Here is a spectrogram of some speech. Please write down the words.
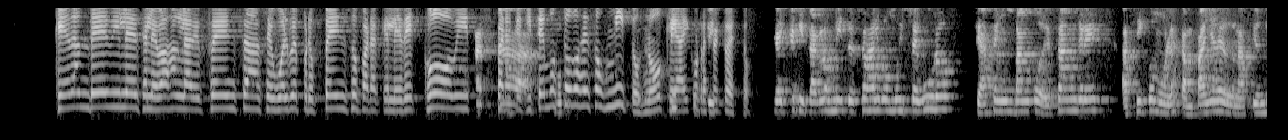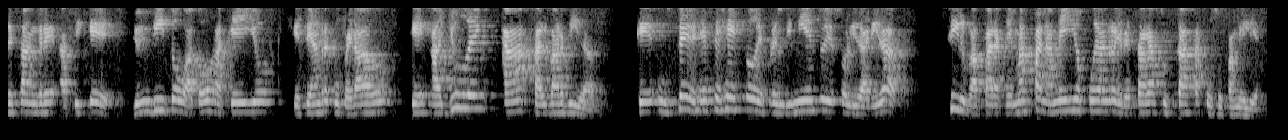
quedan débiles, se le bajan la defensa, se vuelve propenso para que le dé COVID, para que quitemos todos esos mitos, ¿no? Que hay con respecto a esto. Hay que quitar los mitos, eso es algo muy seguro. Se hace en un banco de sangre, así como las campañas de donación de sangre. Así que yo invito a todos aquellos que se han recuperado que ayuden a salvar vidas. Que ustedes, ese gesto de desprendimiento y de solidaridad, sirva para que más panameños puedan regresar a sus casas con sus familias.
